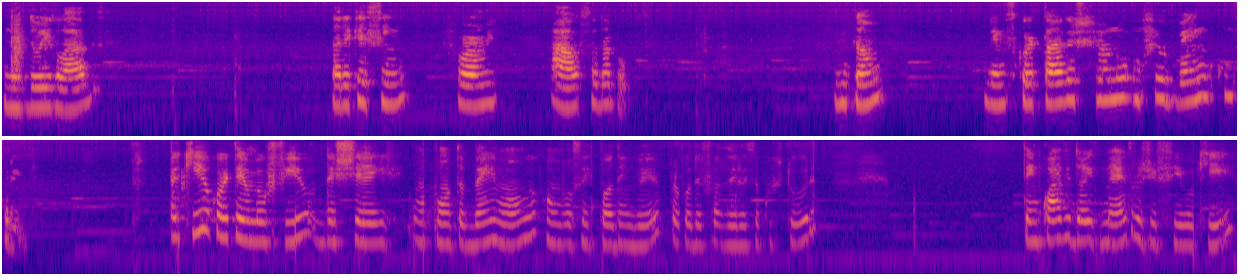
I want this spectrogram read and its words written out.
nos dois lados, para que assim forme a alça da bolsa. Então, vamos cortar deixando um fio bem comprido. Aqui eu cortei o meu fio, deixei uma ponta bem longa, como vocês podem ver, para poder fazer essa costura. Tem quase dois metros de fio aqui.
